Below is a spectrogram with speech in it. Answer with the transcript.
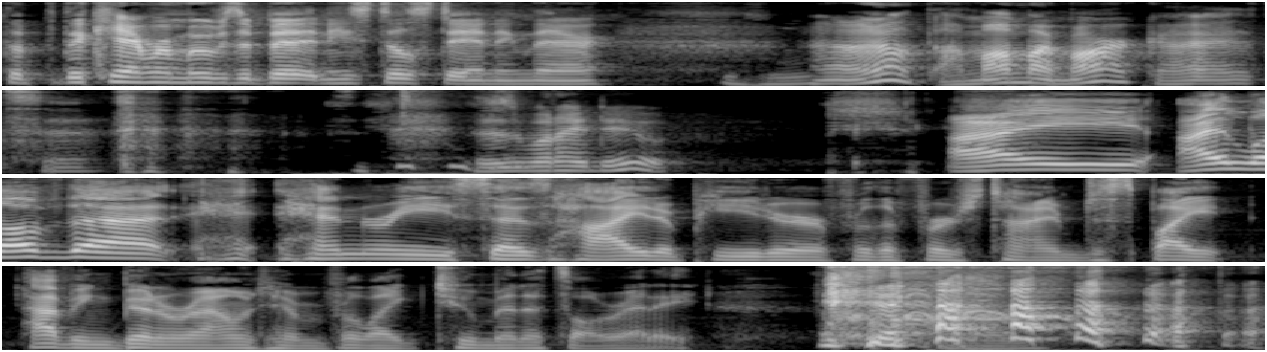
The the camera moves a bit, and he's still standing there. Mm-hmm. I don't know. I'm on my mark. I, it's uh, this is what I do. I I love that H- Henry says hi to Peter for the first time, despite having been around him for like two minutes already. Um,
